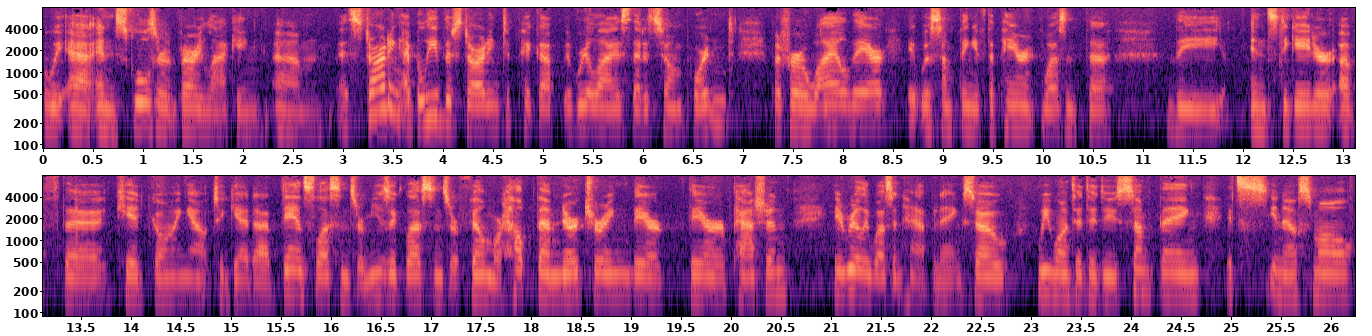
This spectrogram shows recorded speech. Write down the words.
we uh, and schools are very lacking. Um, starting, I believe they're starting to pick up, realize that it's so important. But for a while there, it was something. If the parent wasn't the the instigator of the kid going out to get uh, dance lessons or music lessons or film or help them nurturing their their passion, it really wasn't happening. So we wanted to do something. It's you know small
